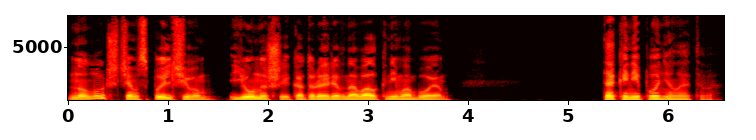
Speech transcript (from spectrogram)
но лучше, чем вспыльчивым, юношей, который ревновал к ним обоим. «Так и не понял этого»,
